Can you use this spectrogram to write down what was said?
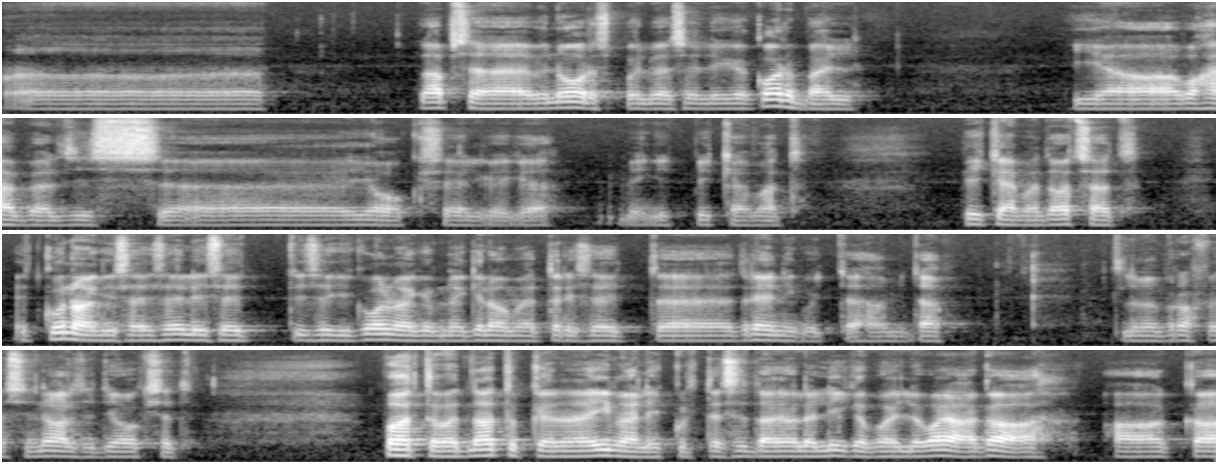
äh,. lapse või nooruspõlves oli ka korvpall ja vahepeal siis äh, jooks eelkõige mingid pikemad, pikemad otsad. et kunagi sai selliseid isegi kolmekümne kilomeetriseid äh, treeninguid teha, mida ütleme, professionaalsed jooksjad vaatavad natukene imelikult ja seda ei ole liiga palju vaja ka, aga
